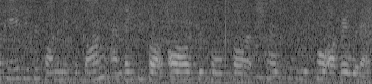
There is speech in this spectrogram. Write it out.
Okay, this is one minute gone, and thank you for all to co- to cooperate with us.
